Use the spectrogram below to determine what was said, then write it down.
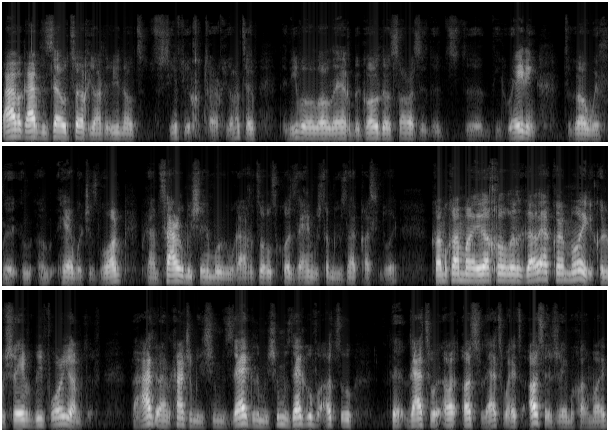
Avagav the zot tzorch yontev, even though it seems to be tzorch yontev, the nivel lo lech begodo soros, it's uh, degrading to go with uh, hair which is long. Become tzarel mishin murg v'kach, it's also cause the which somebody who's not accustomed to it. Come, come, ma'ayachol l'galech, come, moed, you could have shaved before yontev. V'adra, on the contrary, mishum zeg, the mishum zeguf also, that's what also that's why it's also shem chamoid.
